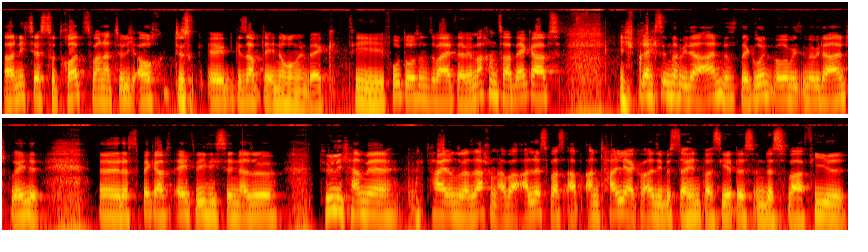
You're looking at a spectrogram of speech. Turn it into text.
Aber nichtsdestotrotz waren natürlich auch das, äh, die gesamte Erinnerungen weg. Die Fotos und so weiter. Wir machen zwar Backups, ich spreche es immer wieder an, das ist der Grund, warum ich es immer wieder anspreche, äh, dass Backups echt wichtig sind. Also natürlich haben wir Teil unserer Sachen, aber alles, was ab Antalya quasi bis dahin passiert ist, und das war viel,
